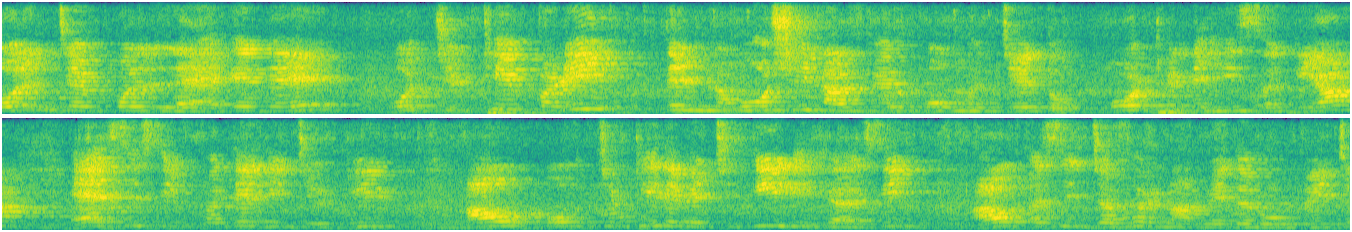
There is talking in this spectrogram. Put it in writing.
ਔਰੰਗਜ਼ੇਬ ਕੋਲ ਲੈ ਕੇ ਗਏ, ਉਹ ਚਿੱਠੀ ਪੜ੍ਹੀ ਤੇ ਨਮੋਸ਼ੀ ਨਾਲ ਫਿਰ ਉਹ ਮੰਚੇ ਤੋਂ ਉੱਠ ਨਹੀਂ ਸਕਿਆ। ਐਸੀ ਸੀ ਫਤਿਹ ਦੀ ਚਿੱਠੀ, ਆਓ ਉਹ ਚਿੱਠੀ ਦੇ ਵਿੱਚ ਕੀ ਲਿਖਿਆ ਸੀ? ਆਓ ਅਸੀਂ ਜਫਰਨਾਮੇ ਦੇ ਰੂਪ ਵਿੱਚ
